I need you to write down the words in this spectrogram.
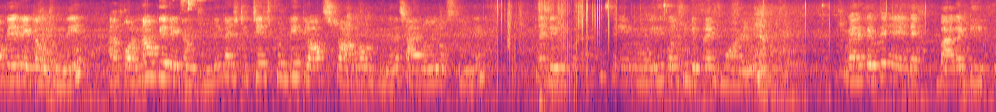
ఒకే రేట్ అవుతుంది. అలా కొన్నా ఒకే రేట్ అవుతుంది. కానీ స్టిచ్ చేయించుకుంటే క్లాత్ స్ట్రాంగ్గా ఉంటుంది కదా చాలా రోజులు వస్తుంది. అండ్ ఇది కూడా సేమ్ ఇది కొంచెం డిఫరెంట్ మోడల్. వెనకైతే నెక్ బాగా డీప్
